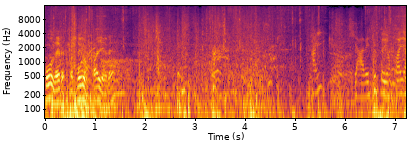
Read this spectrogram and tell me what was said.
Joder, estás en un fire, eh. Ya ves que estoy on falla.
